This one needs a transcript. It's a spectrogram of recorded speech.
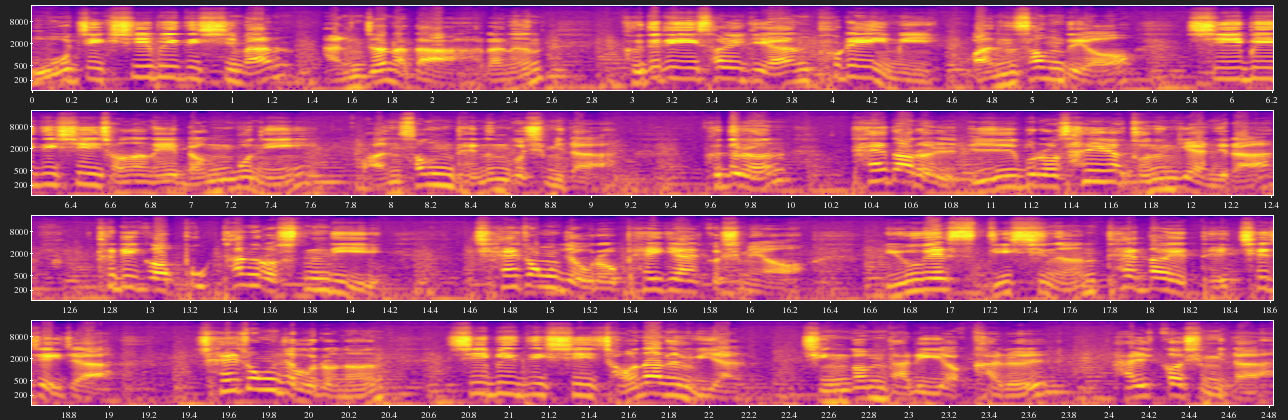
오직 CBDC만 안전하다라는 그들이 설계한 프레임이 완성되어 CBDC 전환의 명분이 완성되는 것입니다. 그들은 테더를 일부러 살려두는 게 아니라 트리거 폭탄으로 쓴 뒤 최종적으로 폐기할 것이며 USDC는 테더의 대체제이자 최종적으로는 CBDC 전환을 위한 징검다리 역할을 할 것입니다.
